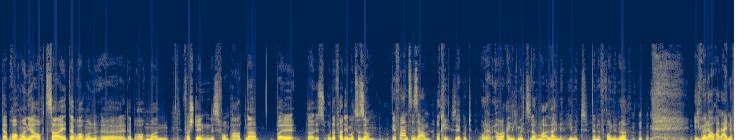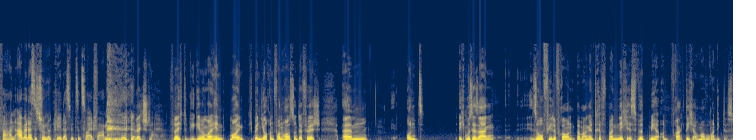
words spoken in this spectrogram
Da braucht man ja auch Zeit, da braucht man, äh, da braucht man Verständnis vom Partner, weil da ist, oder fahrt ihr mal zusammen? Wir fahren zusammen. Okay, sehr gut. Oder, aber eigentlich möchtest du doch mal alleine hier mit deiner Freundin, oder? Ich würde auch alleine fahren, aber das ist schon okay, dass wir zu zweit fahren. Vielleicht, vielleicht gehen wir mal hin. Moin, ich bin Jochen von Horst und der Fisch. Ähm, und ich muss ja sagen, so viele Frauen beim Angeln trifft man nicht. Es wird mehr. Und frag dich auch mal, woran liegt das?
